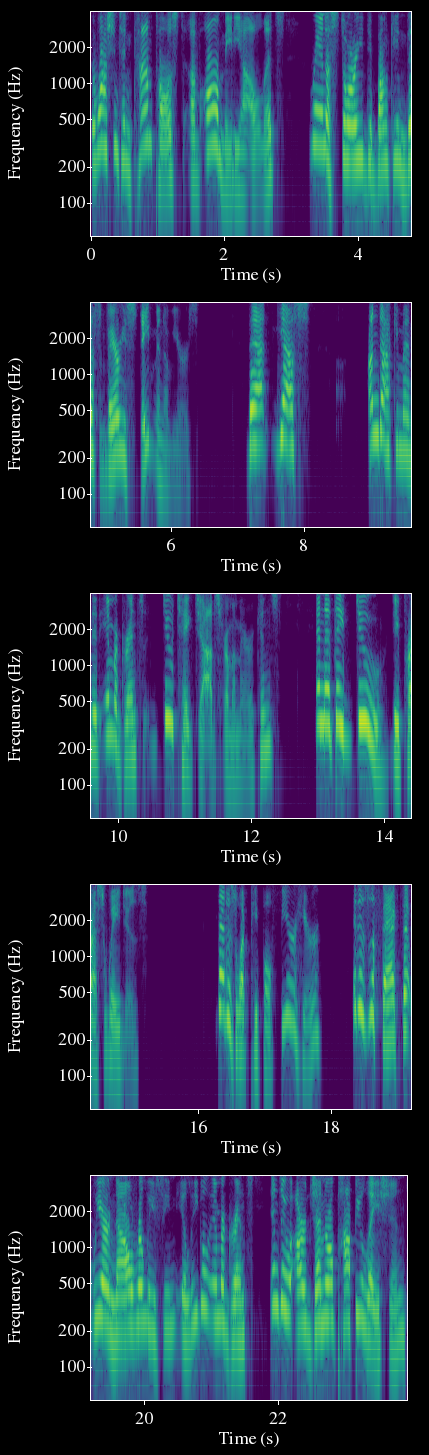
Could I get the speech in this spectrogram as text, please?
the Washington Compost, of all media outlets, ran a story debunking this very statement of yours. That, yes, undocumented immigrants do take jobs from Americans, and that they do depress wages. That is what people fear here. It is the fact that we are now releasing illegal immigrants into our general population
